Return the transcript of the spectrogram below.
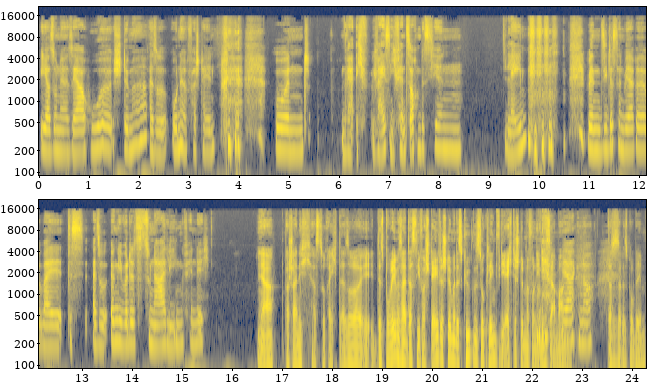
eher so eine sehr hohe Stimme, also ohne Verstellen. und ja, ich, ich weiß nicht, ich fände es auch ein bisschen lame, wenn sie das dann wäre, weil das, also irgendwie würde es zu nahe liegen, finde ich. Ja, wahrscheinlich hast du recht. Also das Problem ist halt, dass die verstellte Stimme des Kükens so klingt wie die echte Stimme von Elisa Amani. ja, genau. Das ist ja das Problem.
